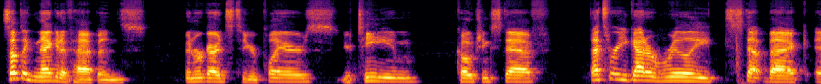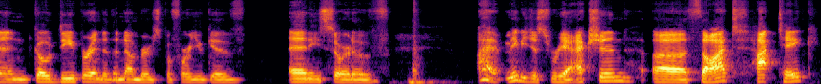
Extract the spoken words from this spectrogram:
Something negative happens in regards to your players, your team, coaching staff. That's where you got to really step back and go deeper into the numbers before you give any sort of I, maybe just reaction, uh, thought, hot take.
